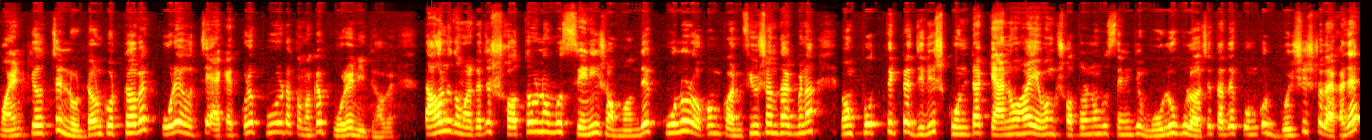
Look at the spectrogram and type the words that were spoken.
পয়েন্টকে হচ্ছে নোট ডাউন করতে হবে, করে হচ্ছে এক এক করে পুরোটা তোমাকে পড়ে নিতে হবে। তাহলে তোমার কাছে সতেরো নম্বর শ্রেণি সম্বন্ধে কোনো রকম কনফিউশন থাকবে না এবং প্রত্যেকটা জিনিস কোনটা কেন হয় এবং সতেরো নম্বর শ্রেণির যে মৌলগুলো আছে, তাদের কোন কোন বৈশিষ্ট্য দেখা যায়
